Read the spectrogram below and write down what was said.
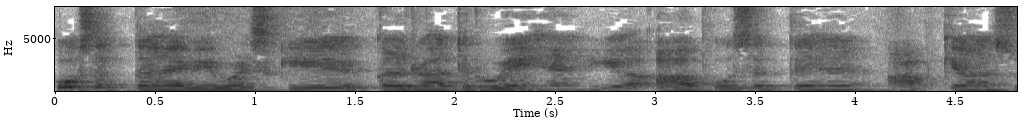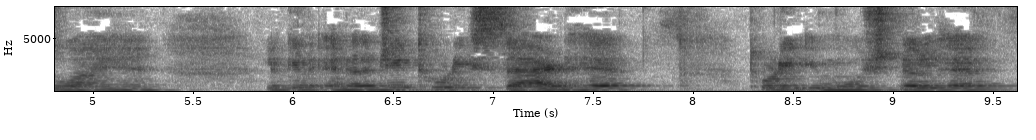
हो सकता है व्यूवर्स कि कल रात रोए हैं या आप हो सकते हैं, आपके आँसू आए हैं। लेकिन एनर्जी थोड़ी सैड है, थोड़ी इमोशनल है।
